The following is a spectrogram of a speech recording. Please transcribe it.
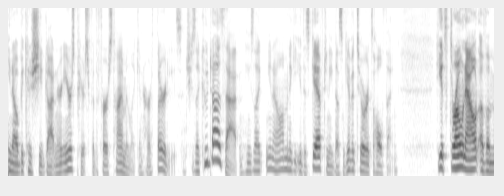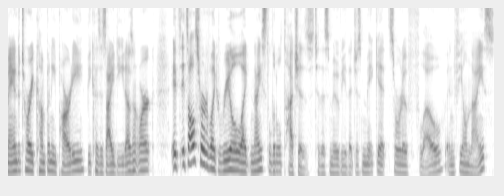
you know, because she'd gotten her ears pierced for the first time in like in her 30s. And she's like, Who does that? And he's like, You know, I'm going to get you this gift. And he doesn't give it to her. It's a whole thing. He gets thrown out of a mandatory company party because his ID doesn't work. It's it's all sort of like real like nice little touches to this movie that just make it sort of flow and feel nice,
